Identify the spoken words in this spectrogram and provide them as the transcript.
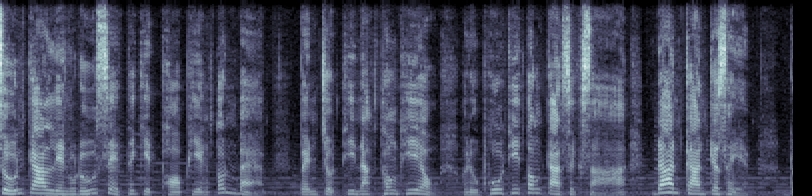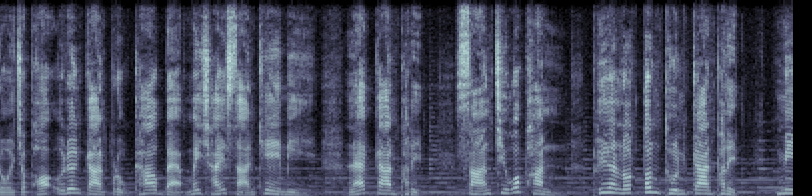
ศูนย์การเรียนรู้เศรษฐกิจพอเพียงต้นแบบ เป็นจุดที่นักท่องเที่ยว หรือผู้ที่ต้องการศึกษา ด้านการเกษตร โดยเฉพาะเรื่องการปลูกข้าวแบบไม่ใช้สารเคมี และการผลิต สารชีวพันธุ์ เพื่อลดต้นทุนการผลิต มี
